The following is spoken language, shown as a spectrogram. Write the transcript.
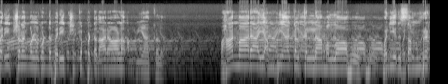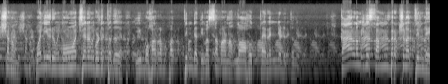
പരീക്ഷണങ്ങൾ കൊണ്ട് പരീക്ഷിക്കപ്പെട്ട ധാരാളം അമ്പിയാക്കൾ. മഹാന്മാരായ അമ്പിയാക്കൾക്കെല്ലാം അള്ളാഹു വലിയൊരു സംരക്ഷണം വലിയൊരു മോചനം കൊടുത്തത് ഈ മുഹറം പത്തിന്റെ ദിവസമാണ് അള്ളാഹു തെരഞ്ഞെടുത്തത്. കാരണം ഇത് സംരക്ഷണത്തിന്റെ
